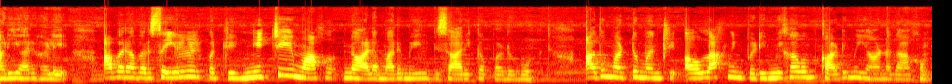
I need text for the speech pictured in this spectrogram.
அடியார்களே அவரவர் செயல்கள் பற்றி நிச்சயமாக நாள மறுமையில் விசாரிக்கப்படுவோம். அது மட்டுமன்றி அல்லாஹ்வின் பிடி மிகவும் கடுமையானதாகும்.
